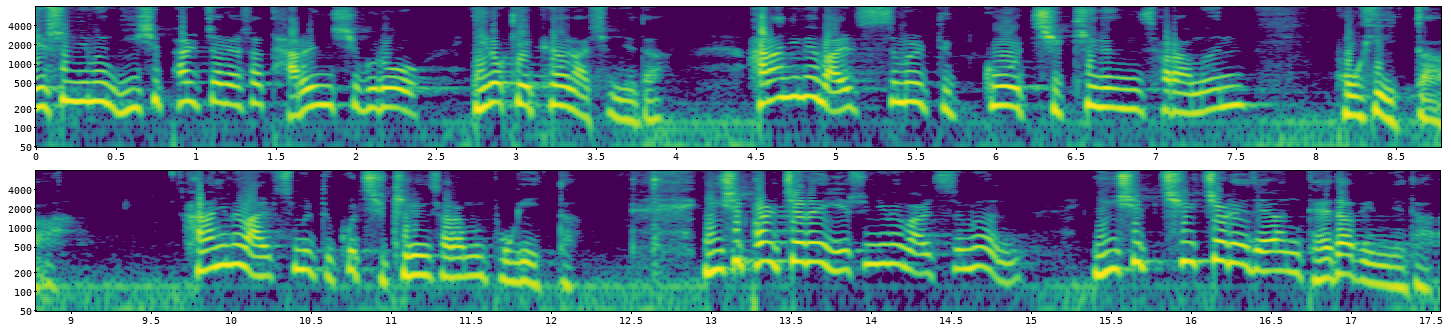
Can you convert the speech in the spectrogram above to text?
예수님은 28절에서 다른 식으로 이렇게 표현하십니다. 하나님의 말씀을 듣고 지키는 사람은 복이 있다. 하나님의 말씀을 듣고 지키는 사람은 복이 있다. 28절의 예수님의 말씀은 27절에 대한 대답입니다.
